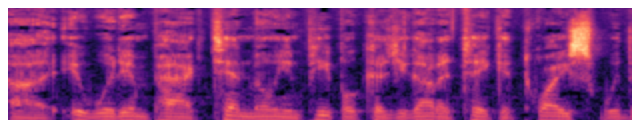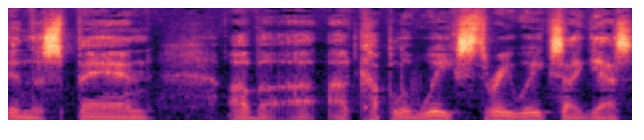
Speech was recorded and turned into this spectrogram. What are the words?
Uh, it would impact 10 million people because you got to take it twice within the span of a, a, couple of weeks, three weeks, I guess.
